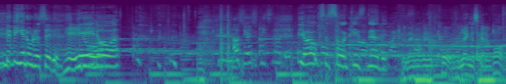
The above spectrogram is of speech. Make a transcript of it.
de bevingade orden säger vi hej Hej då. då! Alltså jag är så kissnödig. Jag är också så kissnödig. Hur länge har vi hållit på? Hur länge ska det vara?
